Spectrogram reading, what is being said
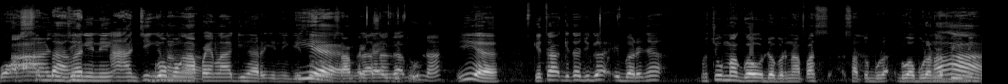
Bosen anjing banget, ini anjing gue mau ngapain lagi hari ini gitu Iya, sampai kayak gitu. guna. iya. Kita kita juga ibaratnya percuma gue udah bernapas satu bulan dua bulan lebih ini Ah.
